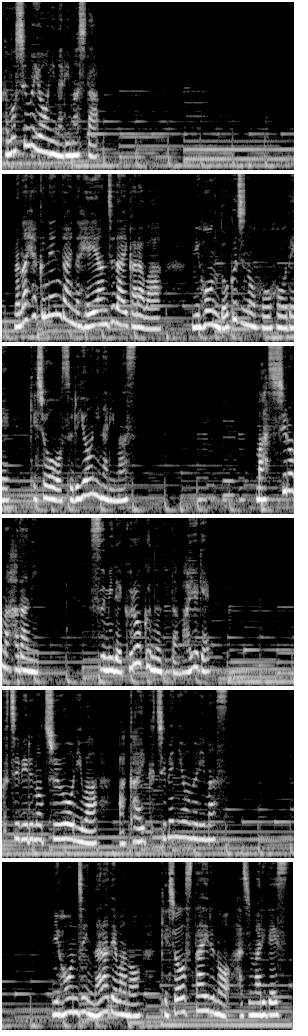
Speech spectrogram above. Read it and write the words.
楽しむようになりました。700年代の平安時代からは日本独自の方法で化粧をするようになります。真っ白な肌に墨で黒く塗った眉毛。唇の中央には赤い口紅を塗ります。日本人ならではの化粧スタイルの始まりです。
